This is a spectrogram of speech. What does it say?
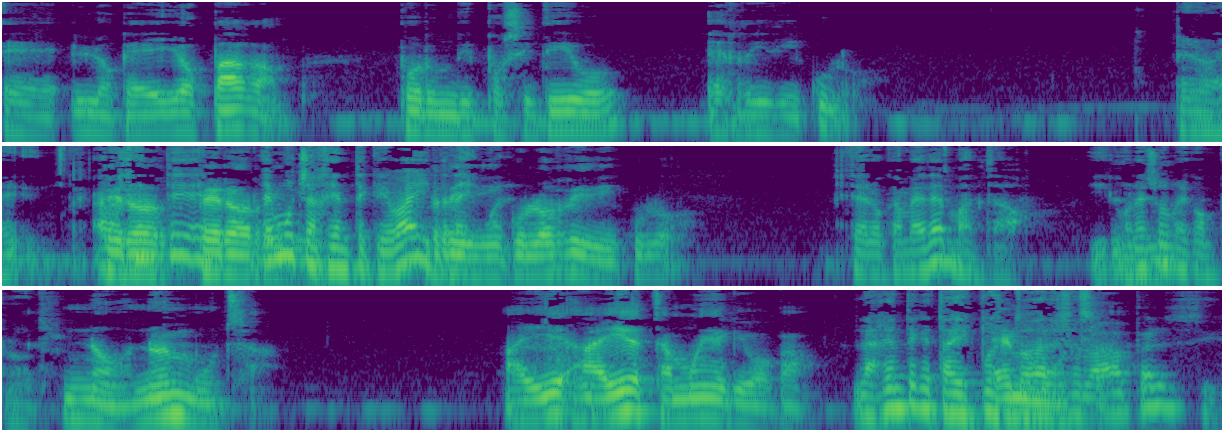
eh, lo que ellos pagan por un dispositivo es ridículo. Pero hay, Pero, gente- pero hay mucha gente que va y. Ridículo, ridículo. Dice, lo que me des me has dado. Y con eso me compro otro. No, no es mucha. Ahí, ahí estás muy equivocado. La gente que está dispuesta Es a dárselo a Apple, sí.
